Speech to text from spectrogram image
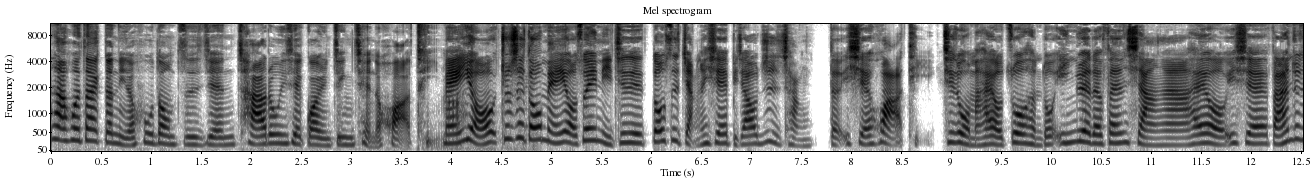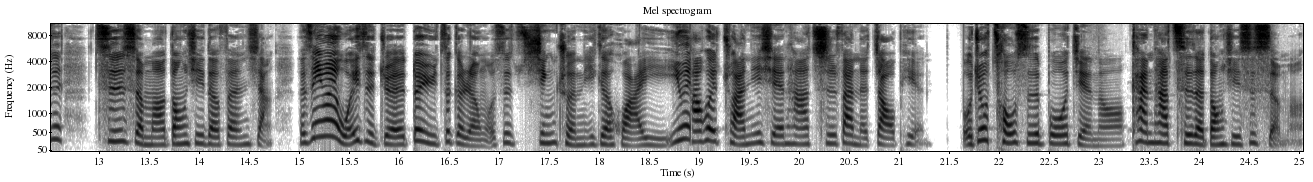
他会在跟你的互动之间插入一些关于金钱的话题？没有，就是都没有。所以你其实都是讲一些比较日常的一些话题。其实我们还有做很多音乐的分享啊，还有一些反正就是吃什么东西的分享。可是因为我一直觉得对于这个人，我是心存一个怀疑，因为他会传一些他吃饭的照片，我就抽丝剥茧哦，看他吃的东西是什么，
